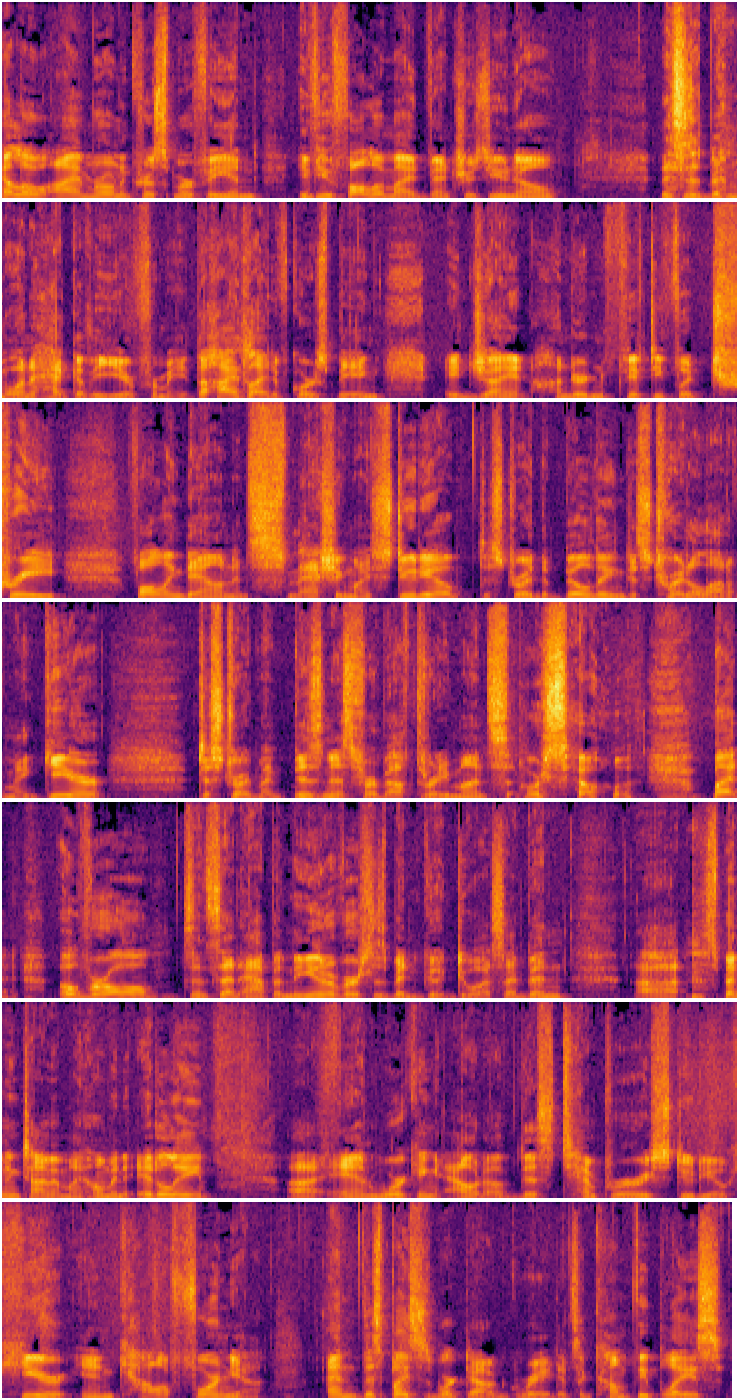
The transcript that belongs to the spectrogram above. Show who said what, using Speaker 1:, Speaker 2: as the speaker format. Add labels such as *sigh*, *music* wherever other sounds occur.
Speaker 1: Hello, I'm Ronan Chris Murphy, and if you follow my adventures, you know this has been one heck of a year for me. The highlight, of course, being a giant 150 foot tree falling down and smashing my studio, destroyed the building, destroyed a lot of my gear, destroyed my business for about three months *laughs* or so. but overall, since that happened, the universe has been good to us. I've been uh, *clears throat* spending time at my home in Italy uh, and working out of this temporary studio here in California. And this place has worked out great. It's a comfy place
